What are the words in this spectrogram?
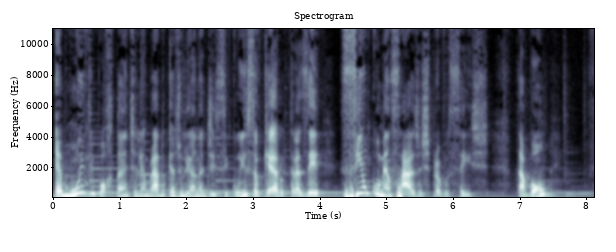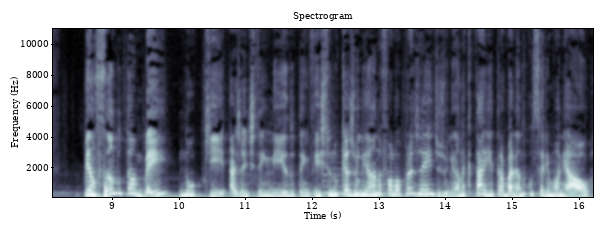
é muito importante lembrar do que a Juliana disse. Com isso, eu quero trazer cinco mensagens para vocês, tá bom? Pensando também no que a gente tem lido, tem visto no que a Juliana falou pra gente. Juliana que tá aí trabalhando com cerimonial,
